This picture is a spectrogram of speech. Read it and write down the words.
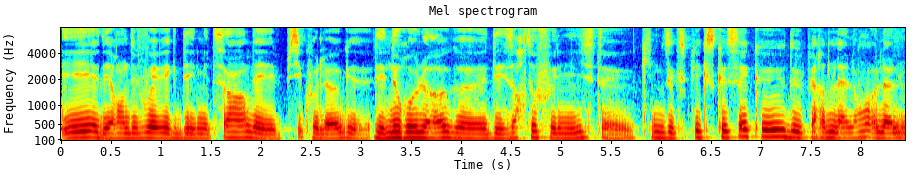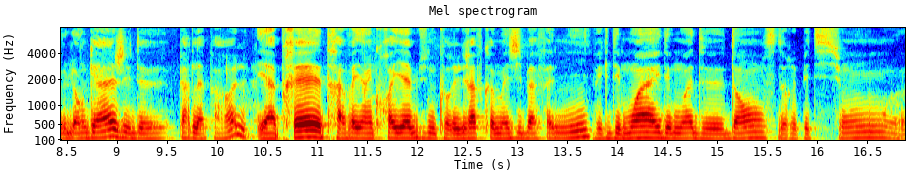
et des rendez-vous avec des médecins, des psychologues, des neurologues, euh, des orthophonistes euh, qui nous expliquent ce que c'est que de perdre la le langage et de perdre la parole. Et après, travail incroyable d'une chorégraphe comme Ajiba Fami avec des mois et des mois de danse, de répétition euh,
